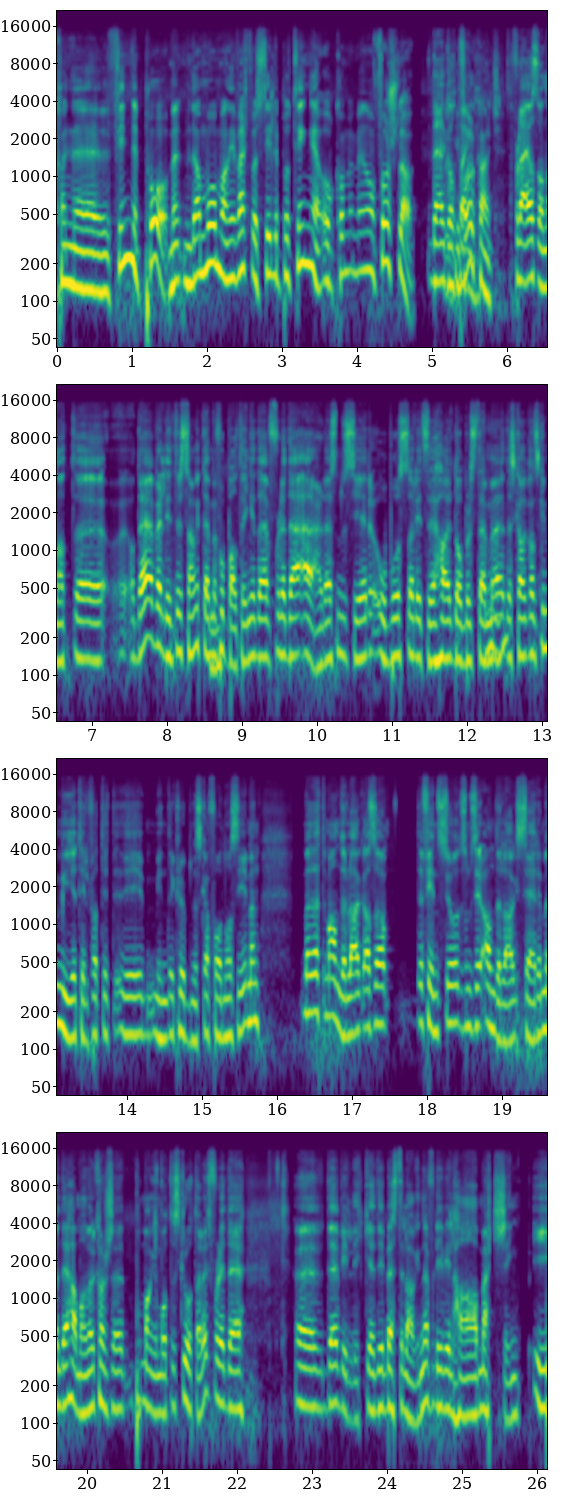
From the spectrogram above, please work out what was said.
kan eh, finne på. Men da må man i hvert fall stille på tinget og komme med noen forslag Det er et godt poeng. For det er jo sånn at, og det er veldig interessant det med fotballtinget, det, for det er det, som du sier, Obos og Eliteserie har dobbeltstemme. Det skal ganske mye til for at de, de mindre klubbene skal få noe å si. Men, men dette med andre lag, altså det fins jo som du sier andrelagsserie, men det har man vel kanskje på mange måter skrota litt. fordi det, det vil ikke de beste lagene, for de vil ha matching i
